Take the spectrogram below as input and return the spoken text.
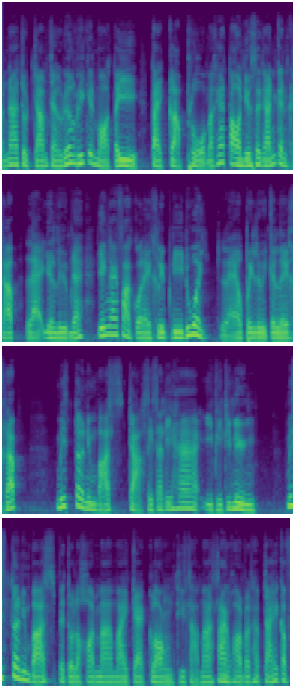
รน่าจดจำจากเรื่องริกแอนมอร์ตีแต่กลับโผล่มาแค่ตอนเดียวซะงั้นกันครับ และอย่าลืมนะ ยังไงฝากกดไลค์คลิปนี้ด้วย แล้วไปลุยกันเลยครับ มิสเตอร์นิมบัสจากซีซั่นที่ 5 EP ที่ 1 มิสเตอร์นิมบัสเป็นตัวละครมาใหม่แกะกล่องที่สามารถสร้างความประทับใจให้กับแ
